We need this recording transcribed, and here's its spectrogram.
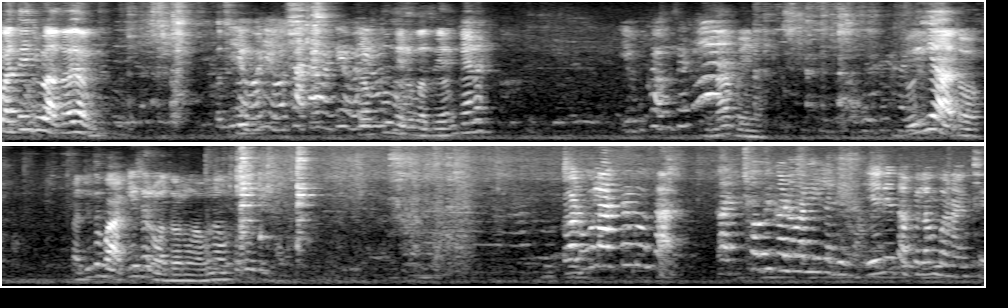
પતિ જુઆ તો એમ. મેલું હતું એમ કે ને? એવું ના ભાઈ ના. જોઈએ તો. હજુ તો બાકી છે રોધવાનું. આવું આવું તો કઈ નહીં લગેગા એને બનાવ્યું છે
